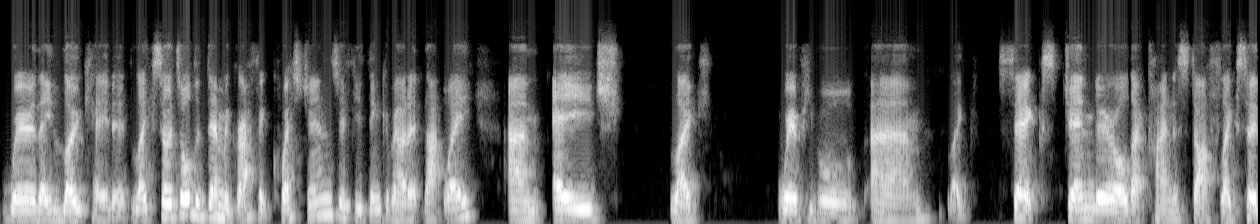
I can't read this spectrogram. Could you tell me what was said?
where are they located. Like so it's all the demographic questions if you think about it that way. Um, age like where people um, like sex gender all that kind of stuff. Like so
